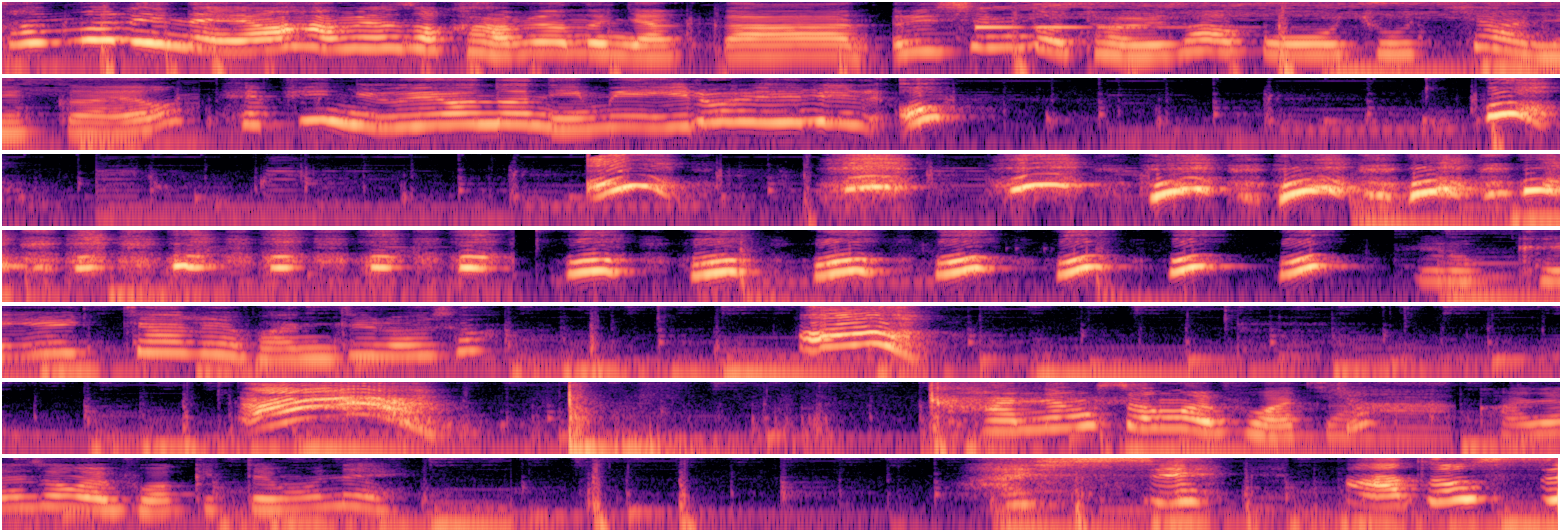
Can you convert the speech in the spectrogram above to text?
선물이네요 하면서 가면은 약간 의심도 덜 사고 좋지 않을까요? 해피 뉴 이어는 이미 1월 1일 어? 만들어서 아! 아! 가능성을 보았죠? 가능성을 보았기 때문에 아씨 아저씨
